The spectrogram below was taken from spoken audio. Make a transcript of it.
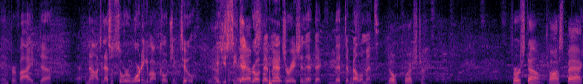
and provide uh, uh, knowledge. And that's what's so rewarding about coaching too, Yeah, because you see that growth, that maturation, that that that development. No question. First down, toss back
